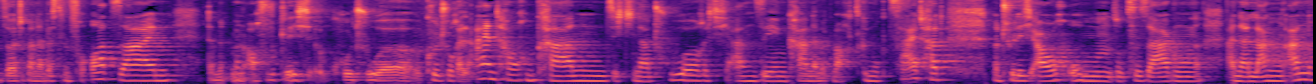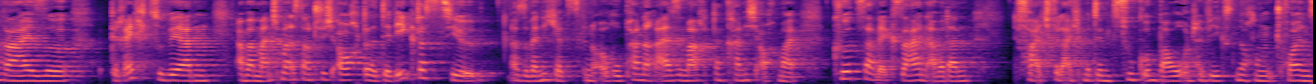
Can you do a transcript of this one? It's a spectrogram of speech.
sollte man am besten vor Ort sein, damit man auch wirklich Kultur, kulturell eintauchen kann, sich die Natur richtig ansehen kann, damit man auch genug Zeit hat. Natürlich auch, um sozusagen einer langen Anreise gerecht zu werden. Aber manchmal ist natürlich auch der Weg das Ziel. Also wenn ich jetzt in Europa eine Reise mache, dann kann ich auch mal kürzer weg sein, aber dann fahre ich vielleicht mit dem Zug und baue unterwegs noch einen tollen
